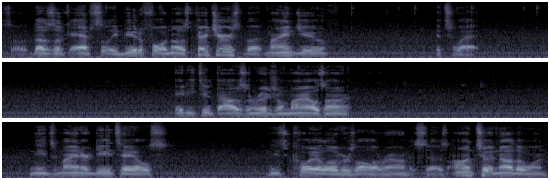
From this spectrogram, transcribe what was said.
So it does look absolutely beautiful in those pictures, but mind you, it's wet. 82,000 original miles on it. Needs minor details. These coilovers all around, it says. On to another one.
